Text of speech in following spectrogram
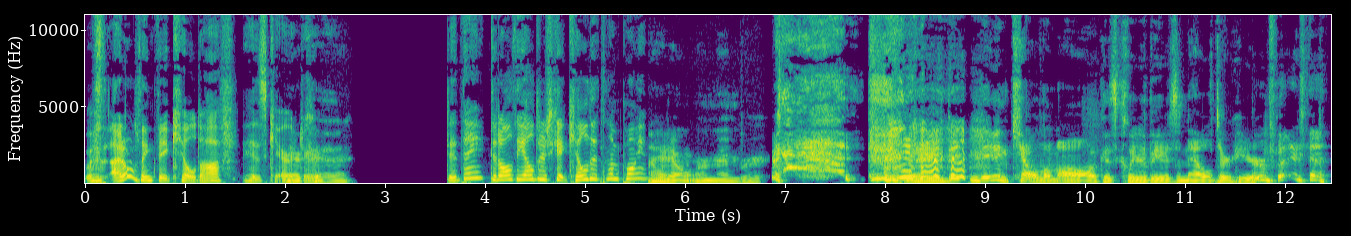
I don't think they killed off his character. Okay. Did they? Did all the elders get killed at some point? I don't remember. I mean, they, they didn't kill them all because clearly there's an elder here, but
